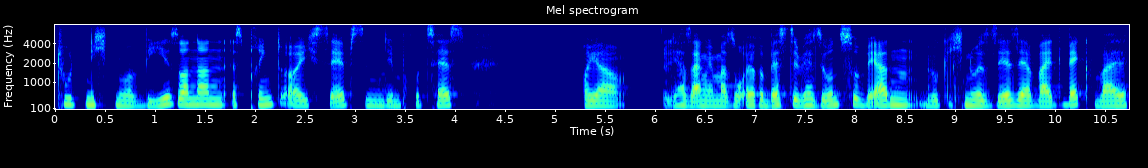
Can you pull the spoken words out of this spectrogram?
tut nicht nur weh, sondern es bringt euch selbst in dem Mhm. Prozess euer ja, sagen wir mal so, eure beste Version zu werden, wirklich nur sehr, sehr weit weg, weil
